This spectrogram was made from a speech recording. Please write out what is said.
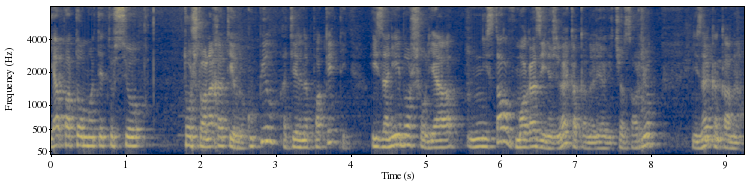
Я потом вот это все, то, что она хотела, купил, отдельно пакетик, и за ней пошел. Я не стал в магазине, не знаю, как она, я сейчас орет, не знаю, как она.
